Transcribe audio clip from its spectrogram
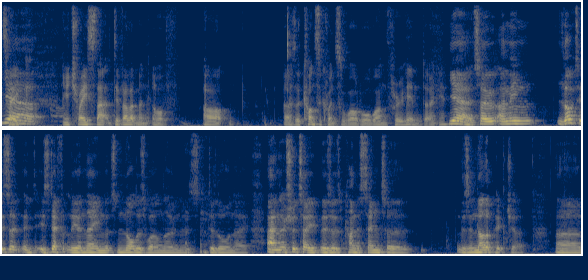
take, Yeah, you trace that development of art as a consequence of World War One through him, don't you? Yeah, so I mean, Lhote is, a, is definitely a name that's not as well known as Delaunay. And I should say there's a kind of centre, there's another picture uh,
